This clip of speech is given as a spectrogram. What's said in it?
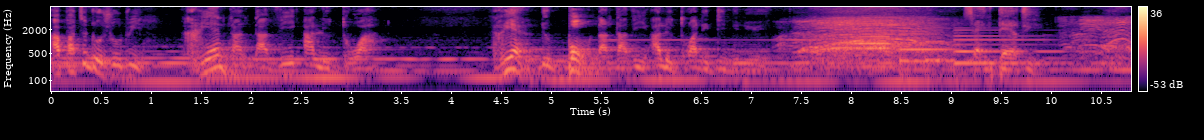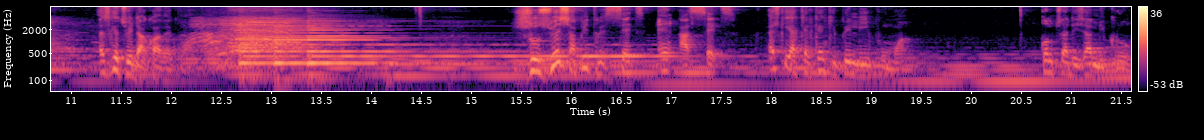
À partir d'aujourd'hui, rien dans ta vie a le droit, rien de bon dans ta vie a le droit de diminuer. C'est interdit. Est-ce que tu es d'accord avec moi? Josué chapitre 7, 1 à 7. Est-ce qu'il y a quelqu'un qui peut lire pour moi? Comme tu as déjà micro.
